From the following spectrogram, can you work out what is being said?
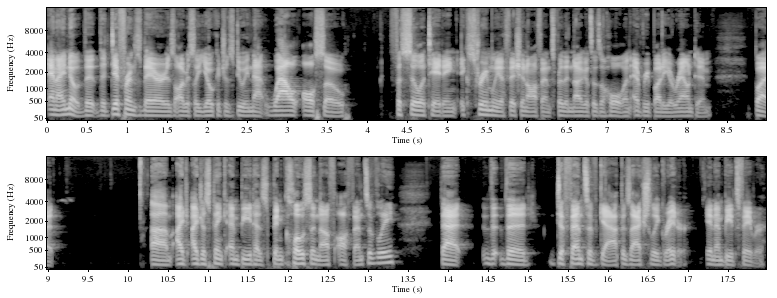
And I know the, the difference there is obviously Jokic is doing that while also facilitating extremely efficient offense for the Nuggets as a whole and everybody around him. But um, I, I just think Embiid has been close enough offensively that the, the defensive gap is actually greater in Embiid's favor.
